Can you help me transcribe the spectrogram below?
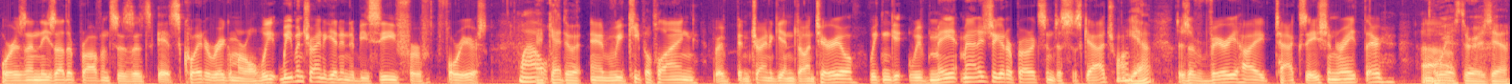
Whereas in these other provinces, it's it's quite a rigmarole. We we've been trying to get into BC for four years wow. I can't do it. and we keep applying. We've been trying to get into Ontario. We can get. We've ma- managed to get our products into Saskatchewan. Yeah. there's a very high taxation rate there. oh, Uh, yes, there is, yeah.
